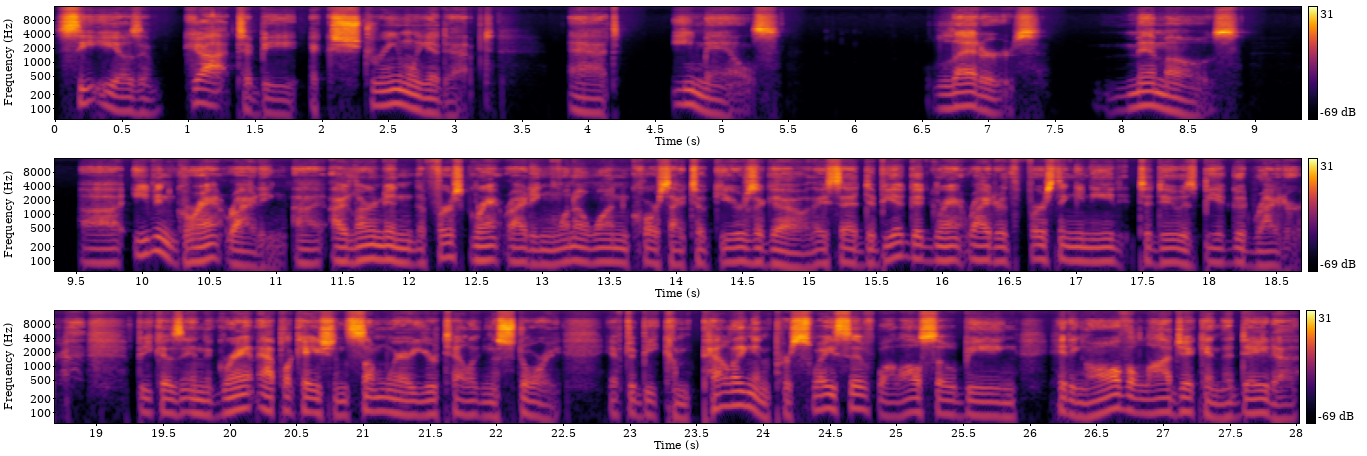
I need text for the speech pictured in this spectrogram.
CEOs have got to be extremely adept at emails, letters, memos, uh, even grant writing. I, I learned in the first grant writing 101 course I took years ago, they said to be a good grant writer, the first thing you need to do is be a good writer. because in the grant application, somewhere you're telling the story. You have to be compelling and persuasive while also being hitting all the logic and the data.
